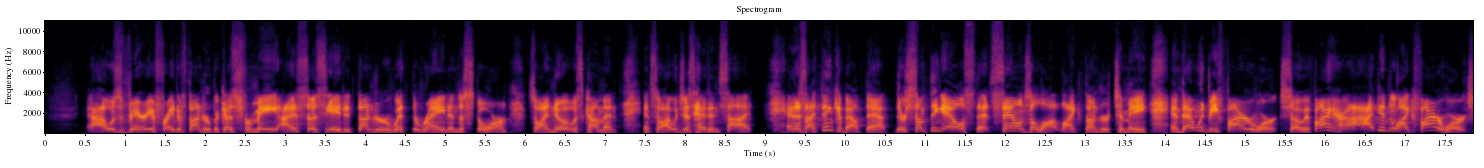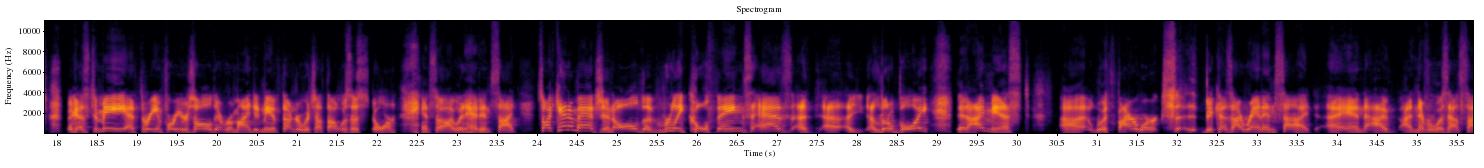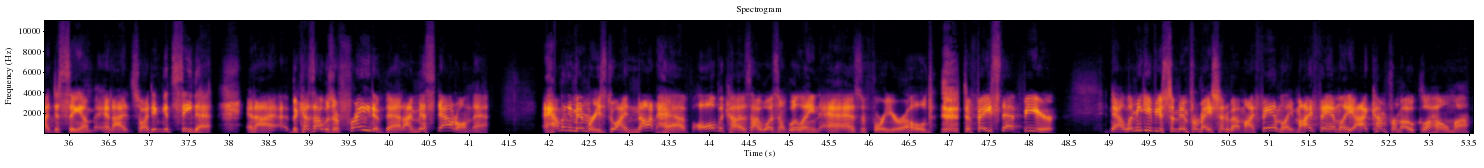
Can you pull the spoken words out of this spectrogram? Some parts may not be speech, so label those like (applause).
I was very afraid of thunder because for me, I associated thunder with the rain and the storm. So I knew it was coming. And so I would just head inside. And as I think about that, there's something else that sounds a lot like thunder to me, and that would be fireworks. So if I I didn't like fireworks because to me at 3 and 4 years old it reminded me of thunder which I thought was a storm, and so I would head inside. So I can't imagine all the really cool things as a a, a little boy that I missed uh, with fireworks uh, because I ran inside uh, and I I never was outside to see them and I so I didn't get to see that and I because I was afraid of that I missed out on that. How many memories do I not have all because I wasn't willing as a 4-year-old (laughs) to face that fear? Now, let me give you some information about my family. My family, I come from Oklahoma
